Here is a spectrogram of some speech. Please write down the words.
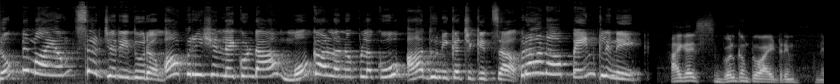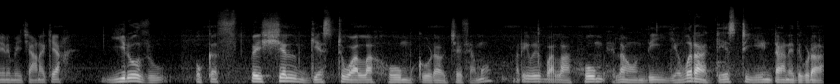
నొప్పి మాయం సర్జరీ దూరం ఆపరేషన్ లేకుండా మోకాళ్ళ నొప్పులకు ఆధునిక చికిత్స ప్రాణ pain clinic. Hi guys welcome to I dream నేను మీ చాణక్య. ఈరోజు ఒక స్పెషల్ గెస్ట్ వాళ్ళ హోమ్ కూడా వచ్చేసాము. మరి వాళ్ళ హోమ్ ఎలా ఉంది? ఎవరు ఆ గెస్ట్? ఏంటా అనేది కూడా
